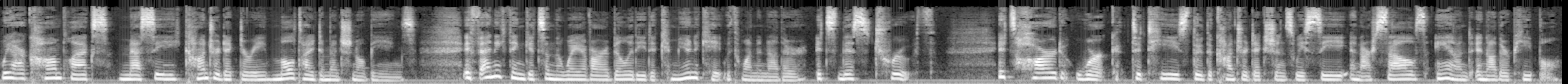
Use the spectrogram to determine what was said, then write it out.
We are complex, messy, contradictory, multidimensional beings. If anything gets in the way of our ability to communicate with one another, it's this truth. It's hard work to tease through the contradictions we see in ourselves and in other people.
